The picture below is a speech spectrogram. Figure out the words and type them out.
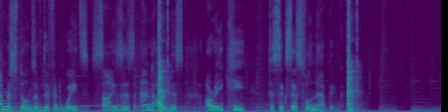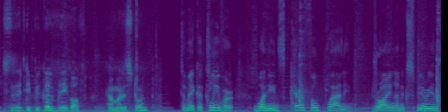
Hammerstones of different weights, sizes and hardness are a key to successful knapping. This is a typical break of hammerstone. To make a cleaver, one needs careful planning, drawing on experience,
